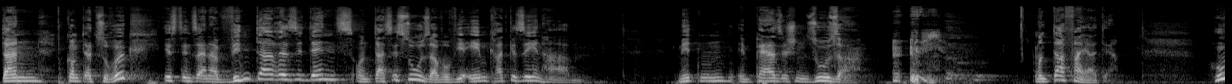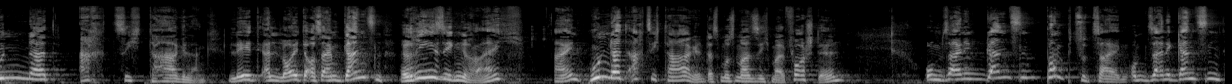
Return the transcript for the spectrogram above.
dann kommt er zurück, ist in seiner Winterresidenz und das ist Susa, wo wir eben gerade gesehen haben. Mitten im persischen Susa. Und da feiert er. 180 Tage lang lädt er Leute aus einem ganzen riesigen Reich ein, 180 Tage, das muss man sich mal vorstellen, um seinen ganzen Pomp zu zeigen, um seine ganzen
